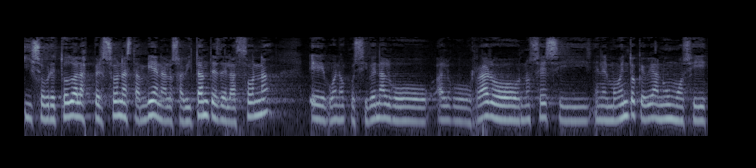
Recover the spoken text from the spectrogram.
Y, sobre todo, a las personas también, a los habitantes de la zona eh, bueno, pues si ven algo, algo raro, no sé si en el momento que vean humo, si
